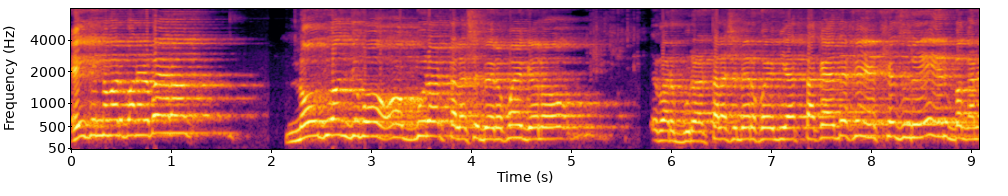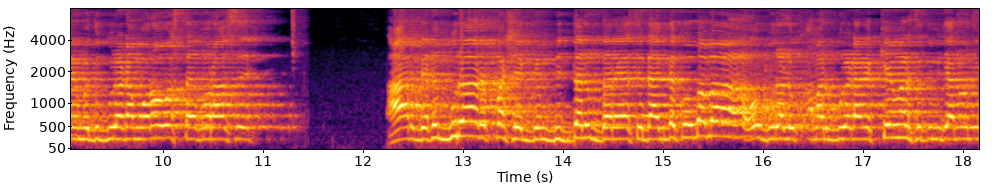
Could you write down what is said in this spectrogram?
এই জন্য আমার বানের বাইরা নৌজওয়ান যুবক গুড়ার তালাশে বের হয়ে গেল। এবার গুড়ার তালাশে বের হয়ে গিয়া তাকায় দেখে খেজুরের বাগানের মধ্যে গুড়াটা মর অবস্থায় পড়া আছে। আর দেখে বুড়ার পাশে একজন বিদ্যালুক দাঁড়ায় আছে, ডাক দেখো, বাবা, ও বুড়া লোক আমার বুড়াটারে কে মারছে তুমি জানো নি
